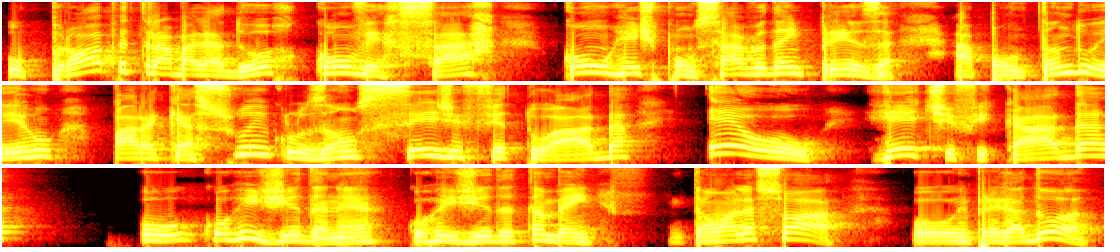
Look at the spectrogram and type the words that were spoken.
O próprio trabalhador conversar com o responsável da empresa, apontando o erro para que a sua inclusão seja efetuada e ou retificada ou corrigida, né? Corrigida também. Então, olha só, o empregador,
